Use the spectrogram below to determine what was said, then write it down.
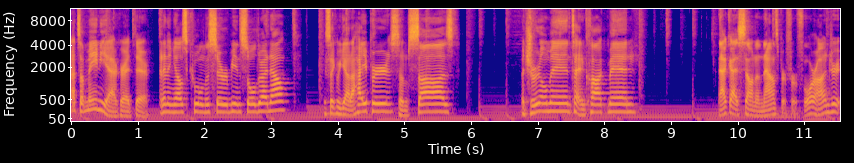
That's a maniac right there. Anything else cool in the server being sold right now? Looks like we got a Hyper, some Saws, a Drillman, Titan Clockman. That guy's selling an announcement for 400.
